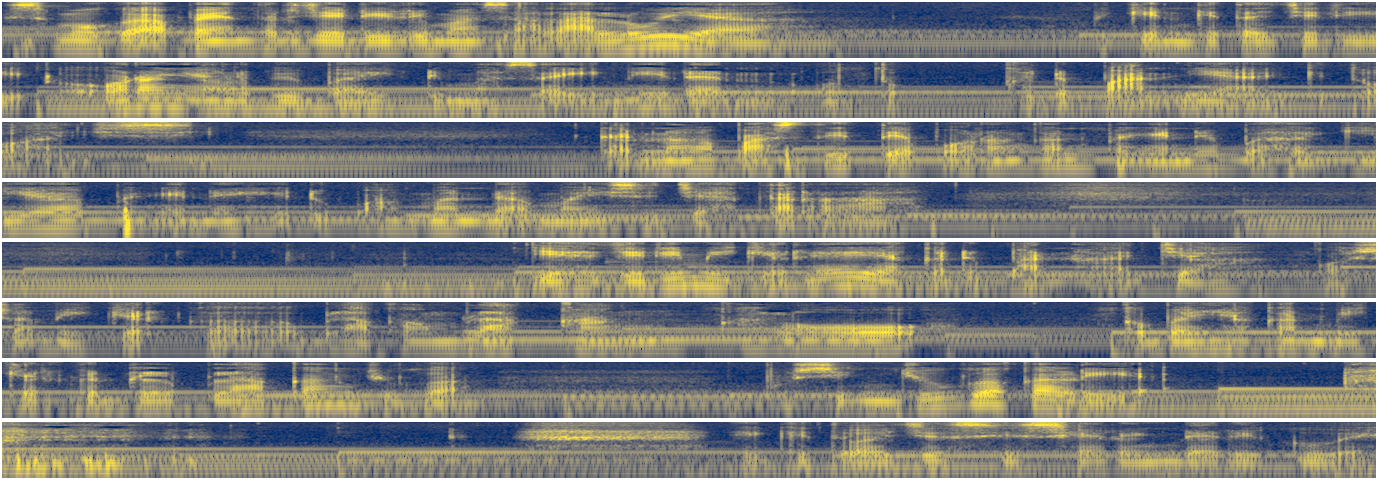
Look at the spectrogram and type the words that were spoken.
Semoga apa yang terjadi di masa lalu ya bikin kita jadi orang yang lebih baik di masa ini dan untuk ke depannya gitu aja sih. Karena pasti tiap orang kan pengennya bahagia, pengennya hidup aman, damai, sejahtera. Ya jadi mikirnya ya ke depan aja, gak usah mikir ke belakang-belakang. Kalau kebanyakan mikir ke belakang juga pusing juga kali ya. ya gitu aja sih sharing dari gue.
